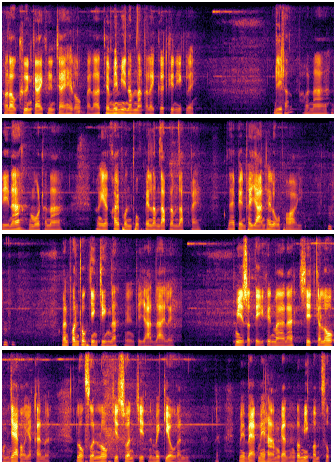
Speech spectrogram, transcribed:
พอเราคืนกายคืนใจให้โลกไปแล้ว จะไม่มีน้ำหนักอะไรเกิดขึ้นอีกเลย ดีแล้วภาวนาดีนะโมทนาบางอย่างค่อยพ้นทุกข์เป็นลำดับลำดับไป ได้เป็นพยานให้หลวงพ่ออีก มันพ้นทุกข์จริง ๆ นะเป็นพยานได้เลย มีสติขึ้นมานะจิตกับโลกมันแยกออกจากกันนะโลกส่วนโลกจิตส่วนจิตมันไม่เกี่ยวกัน ไม่แบกไม่หามกัน มันก็มีความสุข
